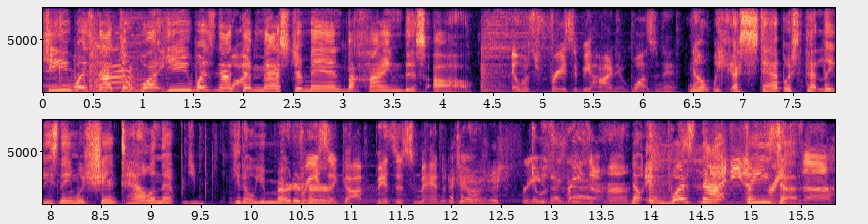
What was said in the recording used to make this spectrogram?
He was not the what. He was not What? the mastermind behind this all. It was Frieza behind it, wasn't it? No, we established that lady's name was Chantel, and that you, you know, you murdered her. Frieza got businessman to do it. This Frieza guy. huh? No, it was not I need Frieza. a Frieza.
